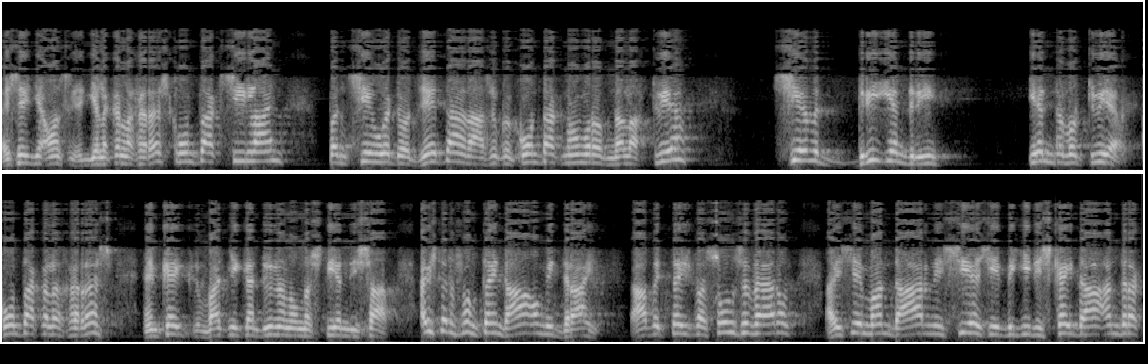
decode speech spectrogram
Hy sê jy ons julle kan hulle gerus kontak sealine.co.za en daar's ook 'n kontaknommer op 082 7313 122. Kontak hulle gerus en kyk wat jy kan doen en ondersteun die saak. Uisterfontein daar om die draai. Daar by tuis was ons se wêreld. Hy sê man daar in die see as jy bietjie die skei daar aandruk,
